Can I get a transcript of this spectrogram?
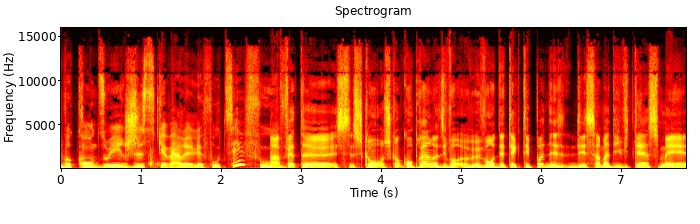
va conduire jusque vers le, le fautif ou? En fait, ce qu'on ce qu'on comprend, ils vont, eux vont détecter pas né- nécessairement des vitesses, mais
